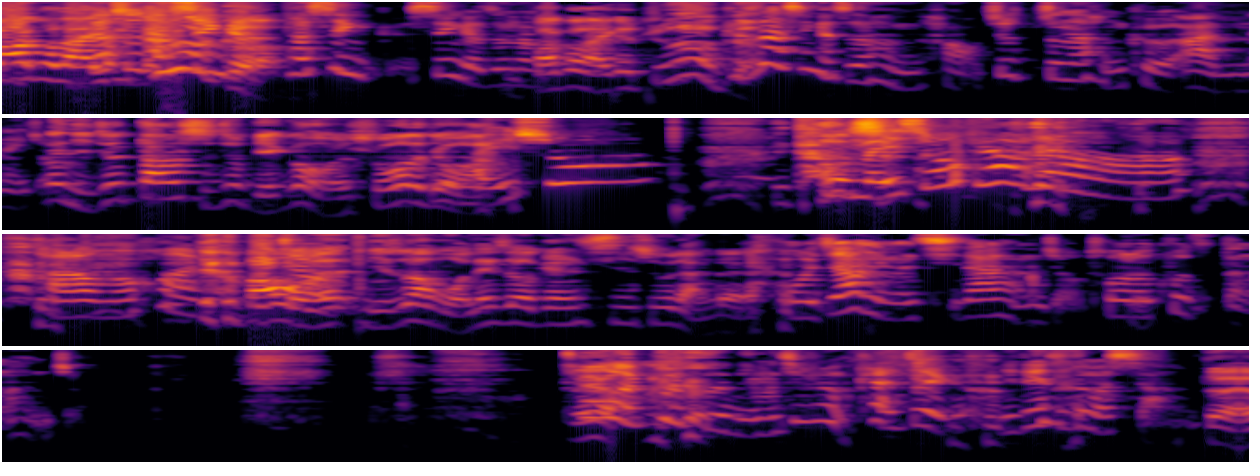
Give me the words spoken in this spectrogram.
发过来一但个是他性格这个，，他性性格真的，发过来一个这个，可是他性格真的很好，就真的很可爱的那种那。你就当时就别跟我们说了就完。我没说，我没说漂亮啊。好了，我们换。就把我们，你知道我那时候跟西叔两个人，我知道你们期待很久，脱了裤子等了很久。脱了裤子，你们就是看这个，一定是这么想。对，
